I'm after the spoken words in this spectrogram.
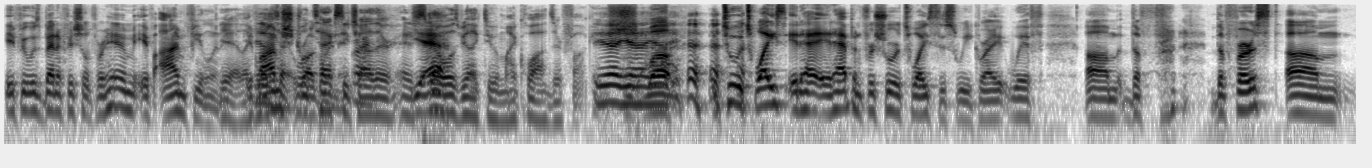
if it was beneficial for him if i'm feeling Yeah, it like if we'll, i'm te- struggling we'll text it. each other and Yeah. yeah. always be like, dude, my quads are fucking yeah, yeah, well, yeah. two twice it ha- it happened for sure twice this week, right? With um, the f- the first um,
